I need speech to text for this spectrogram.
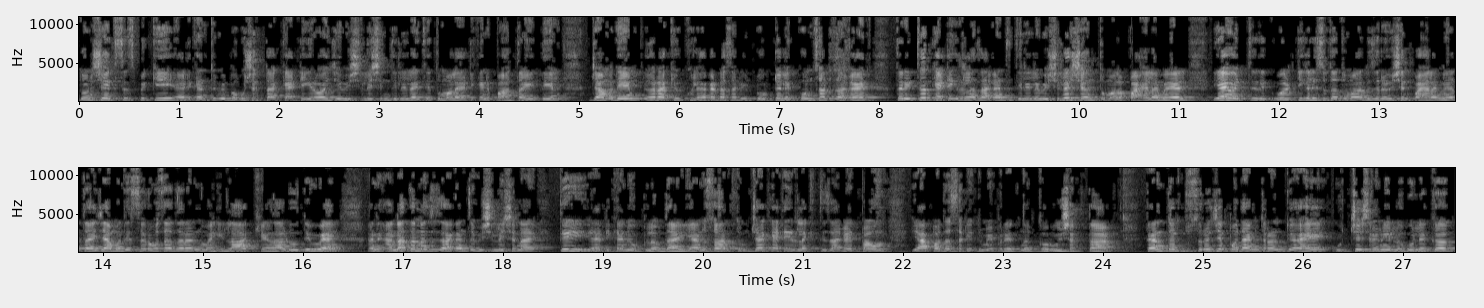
दोनशे एकसष्ट पैकी या ठिकाणी तुम्ही बघू शकता कॅटेगरी वाईज जे विश्लेषण दिलेलं आहे ते तुम्हाला या ठिकाणी पाहता येतील ज्यामध्ये राखीव खुल्या गटासाठी टोटल एकोणसाठ जागा आहेत. तर इतर कॅटेगरीला जागांचं दिलेलं विश्लेषण तुम्हाला पाहायला मिळेल. या व्यतिरिक्त वर्टिकली सुद्धा तुम्हाला रिझर्वेशन पाहायला मिळत आहे. ज्यामध्ये सर्वसाधारण महिला खेळाडू दिव्यांग आणि अनाथांना जे जागांचं विश्लेषण आहे ते या ठिकाणी उपलब्ध आहे. यानुसार तुमच्या कॅटेगरीला किती जागा आहेत पाहून या पदासाठी तुम्ही प्रयत्न करू शकता. त्यानंतर दुसरं जे पद आहे मित्रांनो ते आहे उच्च श्रेणी लघुलेखक.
